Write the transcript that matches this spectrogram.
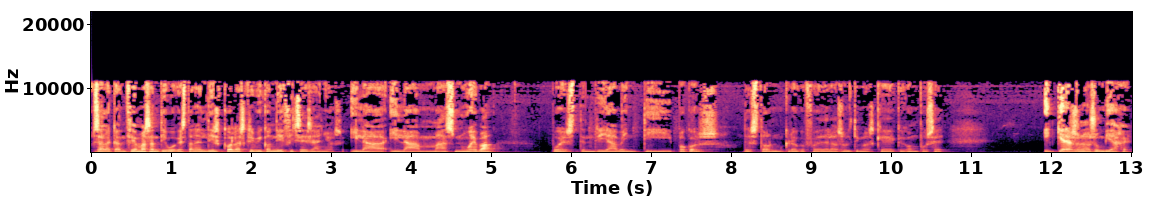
o sea, la canción más antigua que está en el disco la escribí con 16 años y la, y la más nueva pues tendría veintipocos de Storm, creo que fue de las últimas que, que compuse. Y quieras o no, es un viaje.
